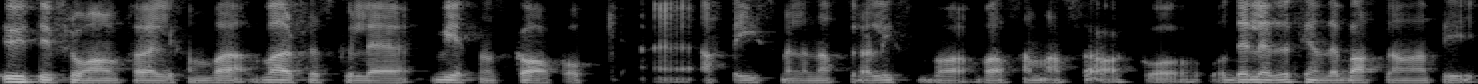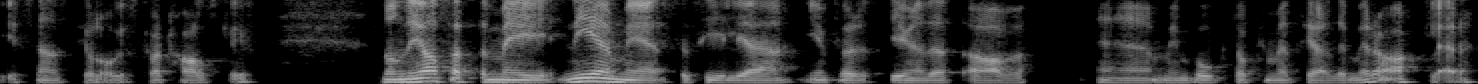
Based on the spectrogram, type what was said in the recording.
utifrån för liksom, var, varför skulle vetenskap och eh, ateism eller naturalism vara, vara samma sak? Och, och, det ledde till en debatt bland annat i, i Svensk teologisk kvartalsskrift. Då när jag satte mig ner med Cecilia inför skrivandet av min bok Dokumenterade mirakler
